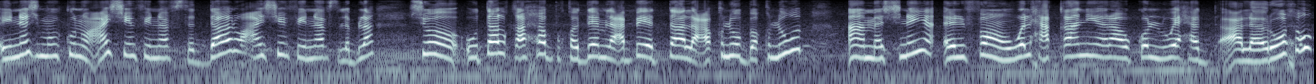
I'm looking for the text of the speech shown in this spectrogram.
ينجموا يكونوا عايشين في نفس الدار وعايشين في نفس البلاد. شو وتلقى حب قدام العباد طالع قلوب قلوب. أما شنية الفون والحقانية راهو كل واحد على روحه.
